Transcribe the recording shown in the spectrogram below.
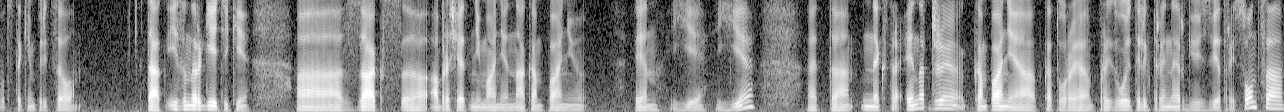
вот с таким прицелом. Так, из энергетики э, ЗАГС обращает внимание на компанию NEE. Это Nextra Energy, компания, которая производит электроэнергию из ветра и солнца.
